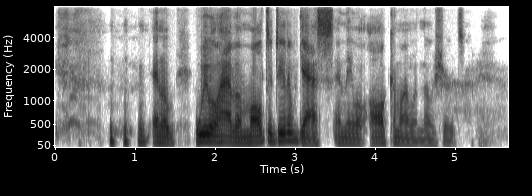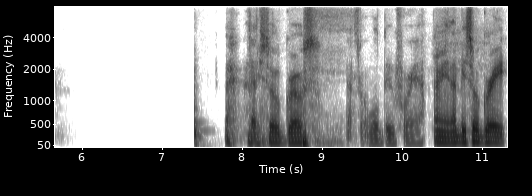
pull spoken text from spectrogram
And we will have a multitude of guests, and they will all come on with no shirts. That'd be so gross. That's what we'll do for you. I mean, that'd be so great.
